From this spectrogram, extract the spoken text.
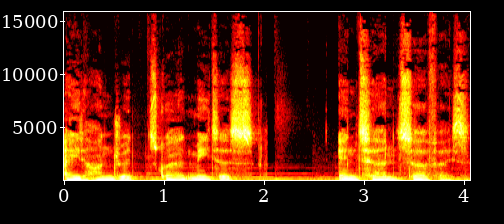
800 square meters intern surface.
